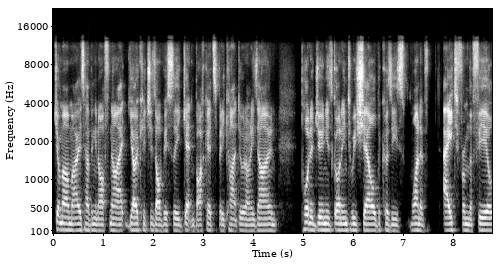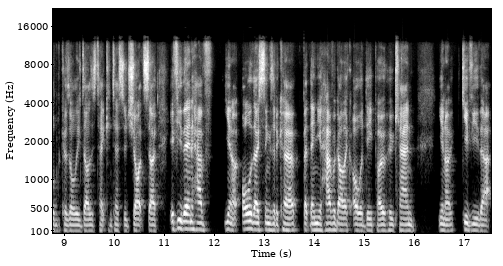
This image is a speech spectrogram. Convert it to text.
Jamal Murray's having an off night. Jokic is obviously getting buckets, but he can't do it on his own. Porter Jr.'s gone into his shell because he's one of eight from the field because all he does is take contested shots. So if you then have you know, all of those things that occur. But then you have a guy like Oladipo who can, you know, give you that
